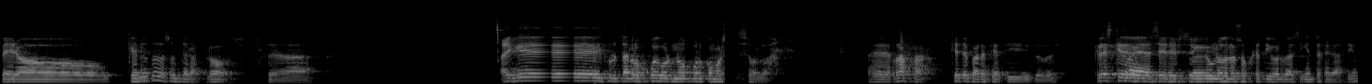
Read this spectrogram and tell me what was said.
pero que no todos son teraflops. O sea, hay que disfrutar los juegos no por cómo solo. Eh, Rafa, ¿qué te parece a ti todo esto? ¿Crees que debe Pues- ser ese uno de los objetivos de la siguiente generación?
